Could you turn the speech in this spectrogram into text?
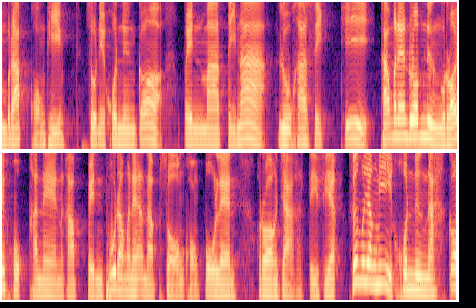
มรับของทีม ส่วนอีกคนนึงก็เป็นมาติน่าลูคาสิก ที่ทำคะแนนรวม 106 คะแนนครับ เป็นผู้ทำคะแนนอันดับ 2 ของโปแลนด์รองจากตีเซียก ซึ่งก็ยังมีอีกคนหนึ่งนะ ก็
